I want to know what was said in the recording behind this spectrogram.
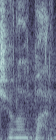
National Park.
